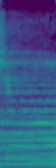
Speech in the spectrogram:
you.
